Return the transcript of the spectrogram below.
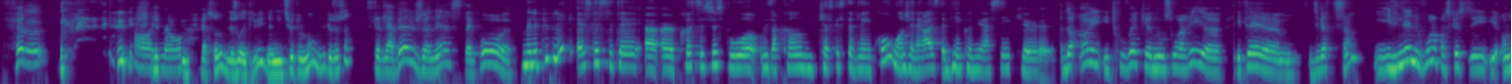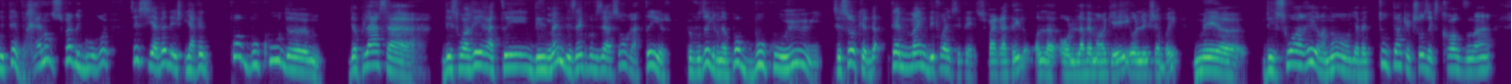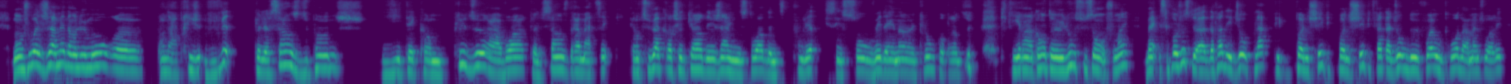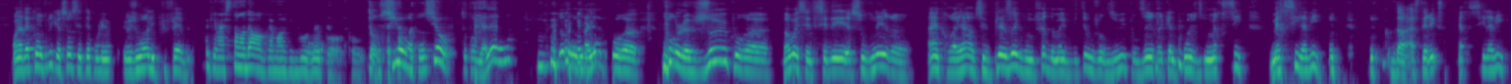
Oh non. Personne ne voulait jouer avec lui, il tuait tout le monde, lui, que je sais. C'était de la belle jeunesse, c'était pas... Euh, Mais le public, est-ce que c'était euh, un processus pour les apprendre qu'est-ce que c'était de l'impro ou en général c'était bien connu assez que... De un, ils trouvaient que nos soirées euh, étaient divertissantes. Ils venaient nous voir parce que c'est, on était vraiment super rigoureux. Tu sais, s'il y avait des, il y avait pas beaucoup de, de place à, des soirées ratées ou des, même des improvisations ratées. Je peux vous dire qu'il n'y en a pas beaucoup eu. C'est sûr que même des fois, c'était super raté. On l'avait manqué, on l'a échappé. Mais euh, des soirées, oh non, il y avait tout le temps quelque chose d'extraordinaire. Mais on jouait jamais dans l'humour. Euh, on a appris vite que le sens du punch, il était comme plus dur à avoir que le sens dramatique quand tu veux accrocher le cœur des gens à une histoire d'une petite poulette qui s'est sauvée d'un an un clos, comprends-tu, puis qui rencontre un loup sur son chemin, ben c'est pas juste de, faire des jokes plates, puis de puncher, puis de puncher, puis de faire ta joke deux fois ou trois dans la même soirée. On avait compris que ça, c'était pour les, joueurs les plus faibles. OK, mais un standard vraiment rigoureux pour... pour attention, attention, tout on y allait, hein? on y allait pour, euh, pour le jeu, pour... Euh... Ben ouais, c'est des souvenirs... Euh, incroyable. C'est le plaisir que vous me faites de m'inviter aujourd'hui pour dire à quel point je dis merci. Merci la vie. Dans Astérix, merci la vie.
